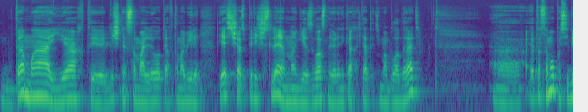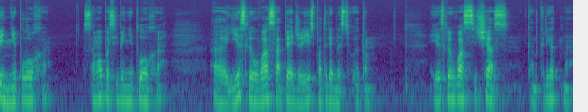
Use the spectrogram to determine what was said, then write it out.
Дома, яхты, личные самолеты, автомобили. Я сейчас перечисляю, многие из вас наверняка хотят этим обладать. Э, это само по себе неплохо. Само по себе неплохо. Э, если у вас, опять же, есть потребность в этом. Если у вас сейчас конкретно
